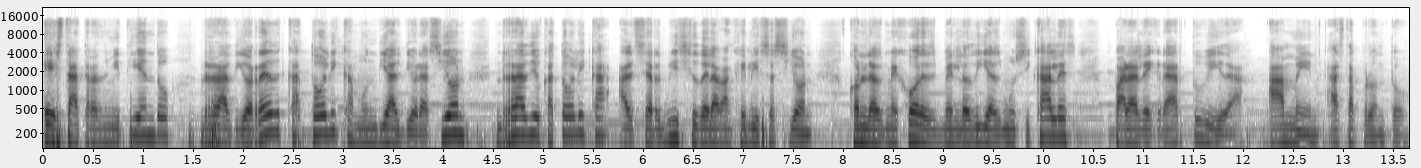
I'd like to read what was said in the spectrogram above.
Está transmitiendo Radio Red Católica Mundial de Oración, Radio Católica al servicio de la evangelización, con las mejores melodías musicales para alegrar tu vida. Amén. Hasta pronto.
